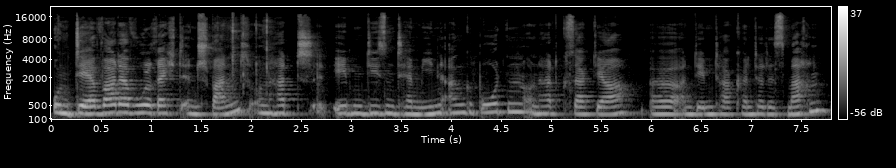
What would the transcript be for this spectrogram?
Und der war da wohl recht entspannt und hat eben diesen Termin angeboten und hat gesagt, ja, äh, an dem Tag könnt ihr das machen.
